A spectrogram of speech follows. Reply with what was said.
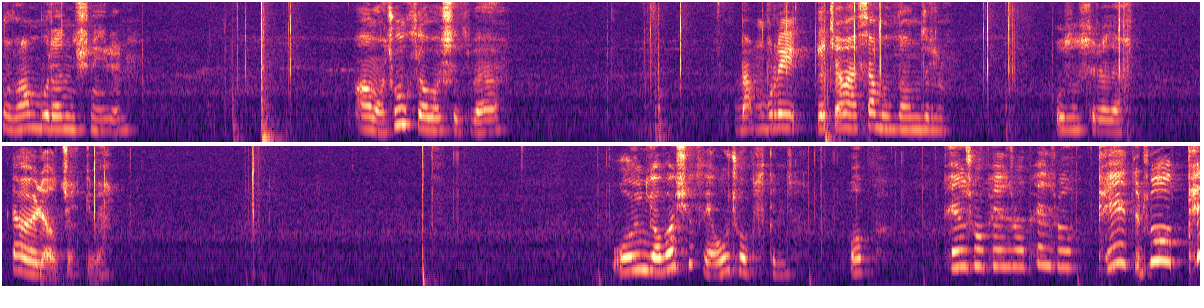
O zaman buranın içine girelim. Ama çok yavaşladı be. Ben burayı geçemezsem hızlandırırım. Uzun sürede. Öyle olacak gibi. Oyun yavaş ya o çok sıkıntı. Hop. Pedro, Pedro, Pedro, Pedro, Pe.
